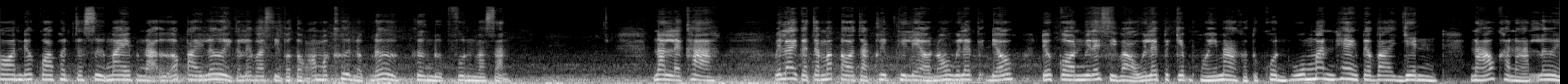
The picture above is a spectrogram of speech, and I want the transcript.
ก่อนเดี๋ยวกว่าเพิ่นจะซื้อใหม่เพิ่นน่ะเออเอาไปเลยก็เลยว่าสิบ่ต้องเอามาคืนดอกเด้อเครื่องดูดฝุ่นว่าสั่นนั่นแหละค่ะเวลาก็จะมาต่อจากคลิปที่แล้วเนาะเวลาเดี๋ยวเดี๋ยวก่อนเวลาสิเว้าเวลาไปเก็บหอยมาค่ะทุกคนโหมันแห้งแต่ว่าเย็นหนาวขนาดเลย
